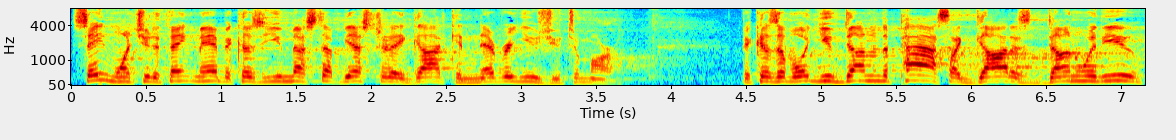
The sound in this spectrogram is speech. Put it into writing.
Satan wants you to think, man, because you messed up yesterday, God can never use you tomorrow. Because of what you've done in the past, like God is done with you.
